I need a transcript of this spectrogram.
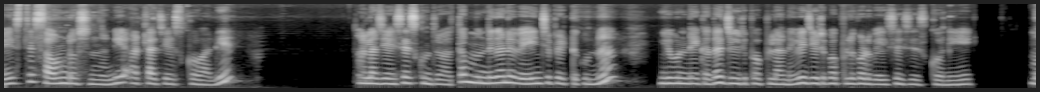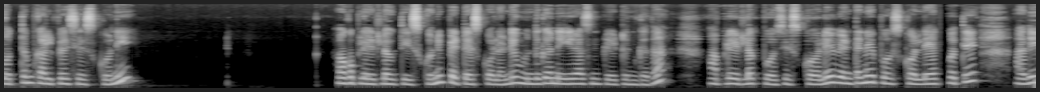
వేస్తే సౌండ్ వస్తుందండి. అట్లా చేసుకోవాలి. అలా చేసేసుకున్న తర్వాత ముందుగానే వేయించి పెట్టుకున్న ఇవి ఉన్నాయి కదా జీడిపప్పులు అనేవి. జీడిపప్పులు కూడా వేసేసేసుకొని మొత్తం కలిపేసేసుకొని ఒక ప్లేట్లోకి తీసుకొని పెట్టేసుకోవాలండి. ముందుగా నెయ్యి రాసిన ప్లేట్ ఉంది కదా ఆ ప్లేట్లోకి పోసేసుకోవాలి. వెంటనే పోసుకోవాలి. లేకపోతే అది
